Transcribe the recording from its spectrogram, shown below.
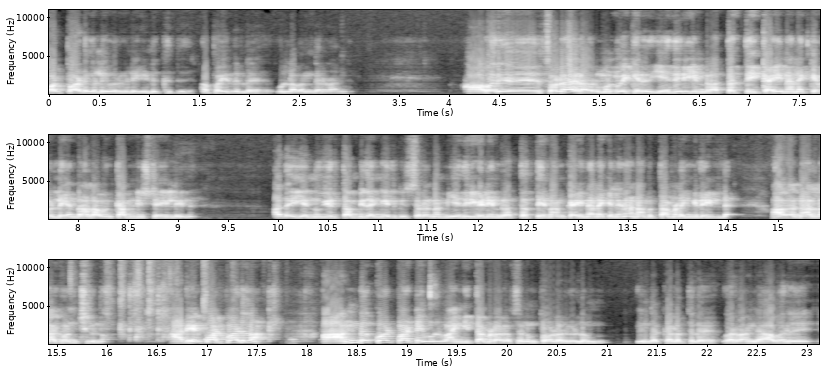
கோட்பாடுகள் இவர்களை இழுக்குது. அப்ப இதுல உள்ள வந்துடுறாங்க. அவரு சொல்றாரு அவர் முன்வைக்கிறது எதிரியின் ரத்தத்தை கை நனைக்கவில்லை என்றால் அவன் கம்யூனிஸ்டே இல்லைன்னு. அதை என்னுயிர் உயிர் தம்பி தங்கைகளுக்கு சொல்ற. எதிரிகளின் ரத்தத்தை நாம் கை நினைக்கலைன்னா நம்ம தமிழங்களே இல்லை. அதை நல்லா கவனிச்சுக்கணும். அதே கோட்பாடு தான். அந்த கோட்பாட்டை உள்வாங்கி தமிழரசனும் தோழர்களும் இந்த களத்தில் வர்றாங்க. அவர்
